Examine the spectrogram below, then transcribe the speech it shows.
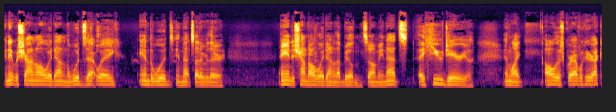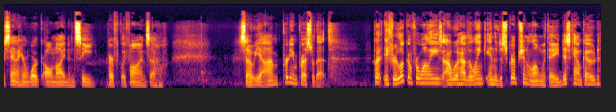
and it was shining all the way down in the woods that way and the woods in that side over there. And it shined all the way down to that building. So i mean that's a huge area. And like all this gravel here i could stand out here and work all night and see perfectly fine. So so yeah i'm pretty impressed with that. But if you're looking for one of these i will have the link in the description along with a discount code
